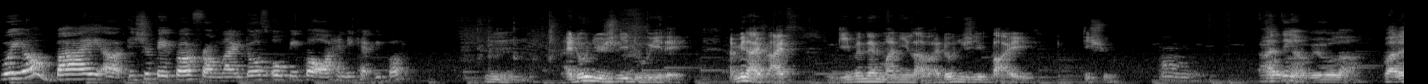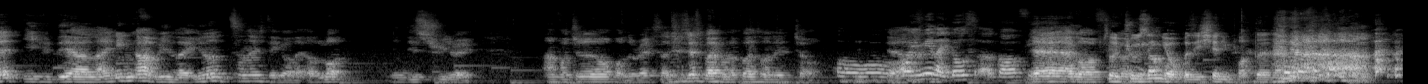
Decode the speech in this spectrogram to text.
Will you all buy uh, tissue paper from like those old people or handicapped people? Hmm. I don't usually do it, eh. I mean, I've, I've given them money, lah, but I don't usually buy tissue. Mm. I think I will lah. But then if they are lining up in like you know sometimes they got like a lot in this street right. Unfortunately not for the rest, I just buy from the first one then chow. Oh, Yeah. oh, you mean like those uh, got a few- Yeah, yeah, I got a So few. choosing your position important.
